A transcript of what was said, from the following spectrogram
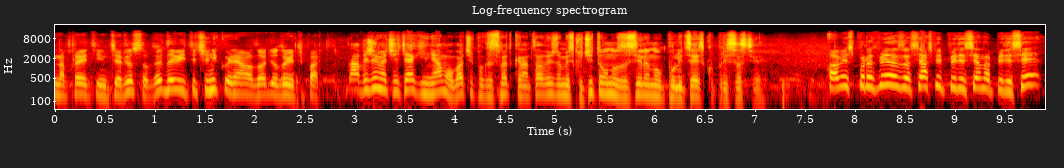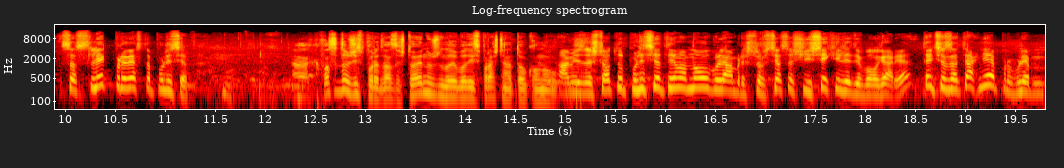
направите интервю да видите, че никой няма да дойде от другите партии. Да, виждаме, че тях и няма, обаче пък за сметка на това виждаме изключително засилено полицейско присъствие. Ами според мен за сега сме 50 на 50 с лек превес на полицията. А какво се дължи според вас? Защо е нужно да бъде изпращана толкова много? Ами защото полицията има много голям ресурс. Те са 60 хиляди България. Тъй, че за тях не е проблем.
